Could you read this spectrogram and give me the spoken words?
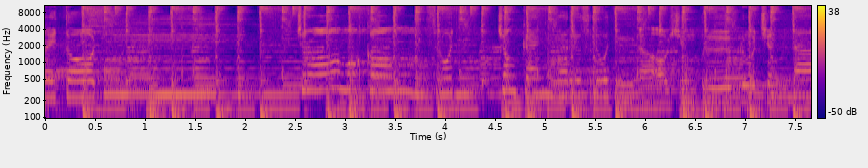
ស្រីតូចច្រមកកងស្រួចចង់កាញ់ឬស្ដួចឲ្យជើងព្រឺព្រួចចិនដា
